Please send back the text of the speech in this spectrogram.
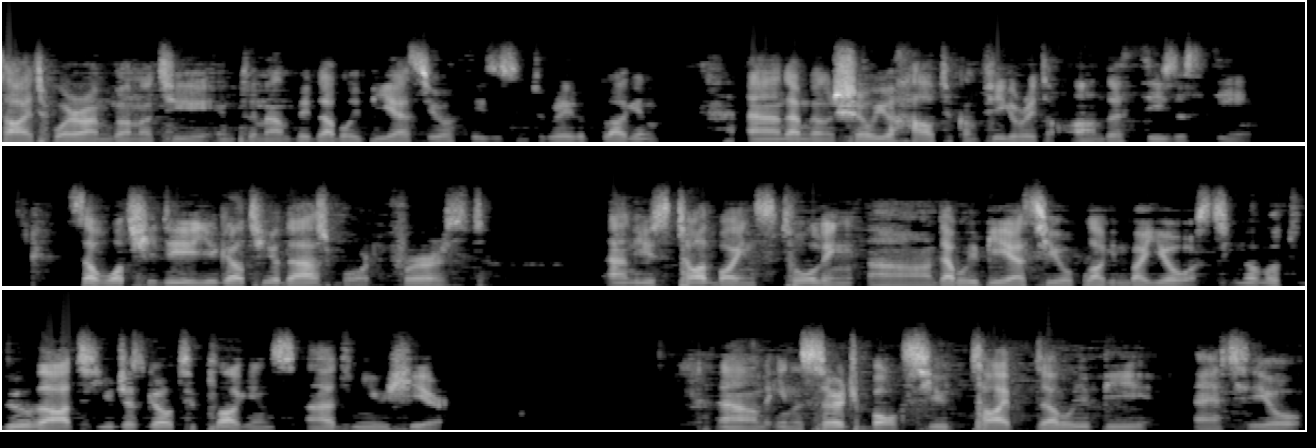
site where I'm gonna to implement the WP Thesis Integrator plugin and I'm gonna show you how to configure it on the Thesis theme. So what you do, you go to your dashboard first and you start by installing uh, WP SEO plugin by Yoast. In order to do that, you just go to plugins, add new here. And in the search box, you type WP SEO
